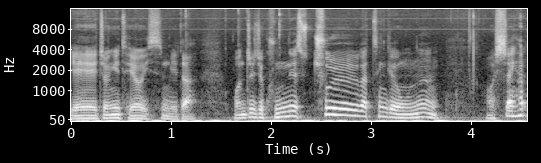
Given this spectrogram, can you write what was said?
예정이 되어 있습니다. 먼저 이제 국내 수출 같은 경우는 어, 시장 현,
